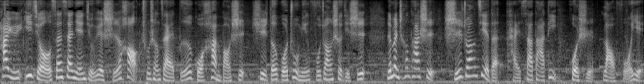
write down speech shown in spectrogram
他于一九三三年九月十号出生在德国汉堡市，是德国著名服装设计师，人们称他是时装界的凯撒大帝或是老佛爷。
